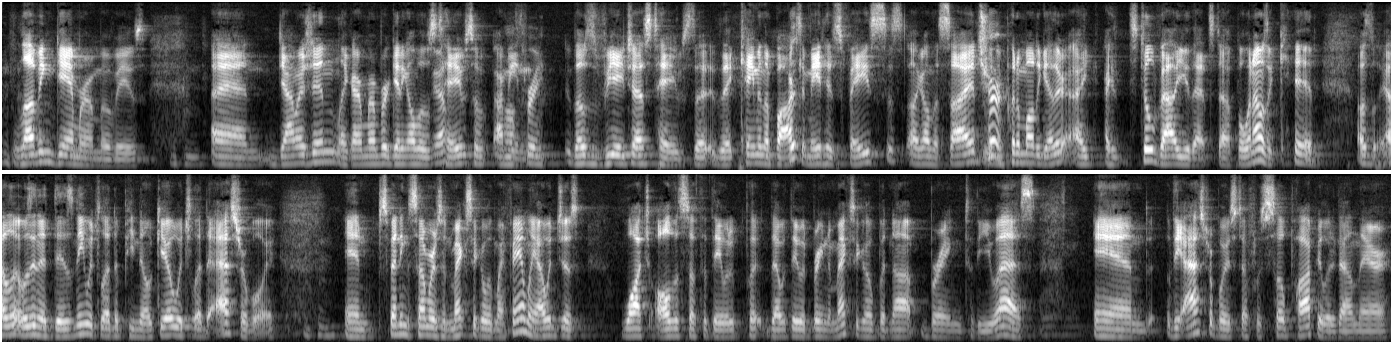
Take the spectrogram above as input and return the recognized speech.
Mm-hmm. loving Gamera movies, mm-hmm. and Yamajin. Like I remember getting all those Yep. tapes of, I All mean, three. Those VHS tapes that, that came in the box that made his face like on the side. Sure. Put them all together. I, I still value that stuff. But when I was a kid, I was I was in a Disney, which led to Pinocchio, which led to Astro Boy, Mm-hmm. and spending summers in Mexico with my family, I would just watch all the stuff that they would put that they would bring to Mexico, but not bring to the U.S. And the Astro Boy stuff was so popular down there,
